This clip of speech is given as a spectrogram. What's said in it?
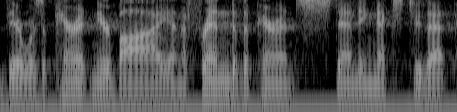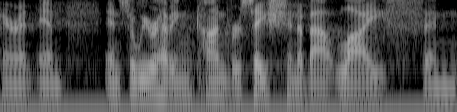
there was a parent nearby and a friend of the parents standing next to that parent. And, and so we were having conversation about life and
